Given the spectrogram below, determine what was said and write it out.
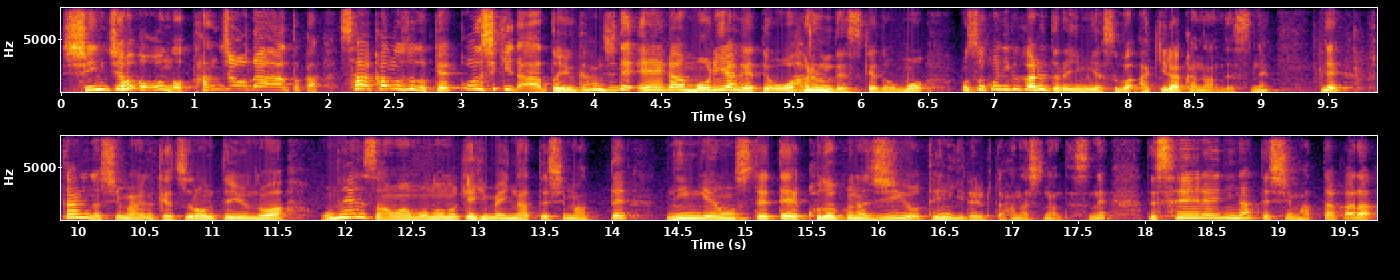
新女王の誕生だとかさあ彼女の結婚式だという感じで映画を盛り上げて終わるんですけどもそこに書かれてる意味はすごい明らかなんですね。で2人の姉妹の結論っていうのはお姉さんはもののけ姫になってしまって人間を捨てて孤独な自由を手に入れるという話なんですね。で精霊になってしまったから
